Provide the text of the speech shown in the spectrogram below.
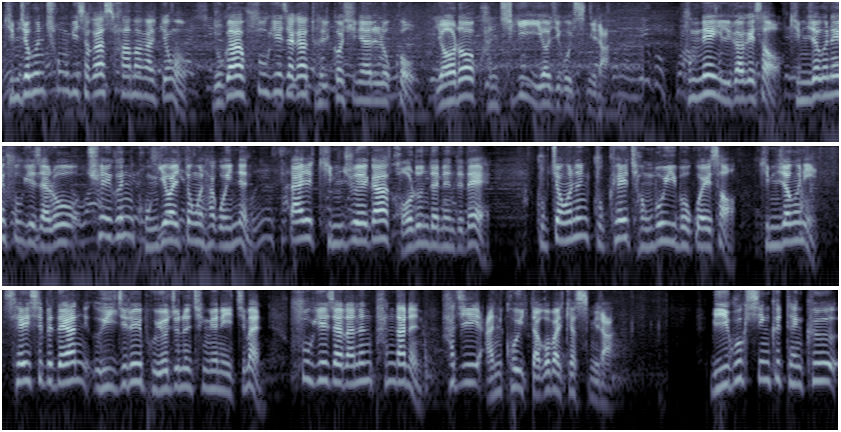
김정은 총비서가 사망할 경우 누가 후계자가 될 것이냐를 놓고 여러 관측이 이어지고 있습니다. 국내 일각에서 김정은의 후계자로 최근 공개 활동을 하고 있는 딸 김주애가 거론되는 듯해 국정원은 국회 정보위 보고에서 김정은이 세습에 대한 의지를 보여주는 측면이 있지만 후계자라는 판단은 하지 않고 있다고 밝혔습니다. 미국 싱크탱크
